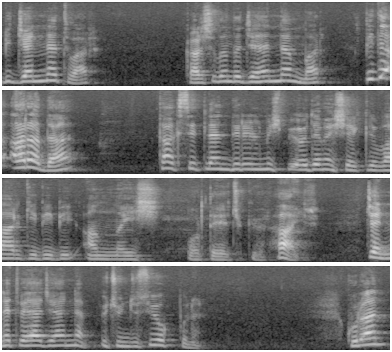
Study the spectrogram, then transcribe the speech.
bir cennet var, karşılığında cehennem var. Bir de arada taksitlendirilmiş bir ödeme şekli var gibi bir anlayış ortaya çıkıyor. Hayır. Cennet veya cehennem. Üçüncüsü yok bunun. Kur'an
